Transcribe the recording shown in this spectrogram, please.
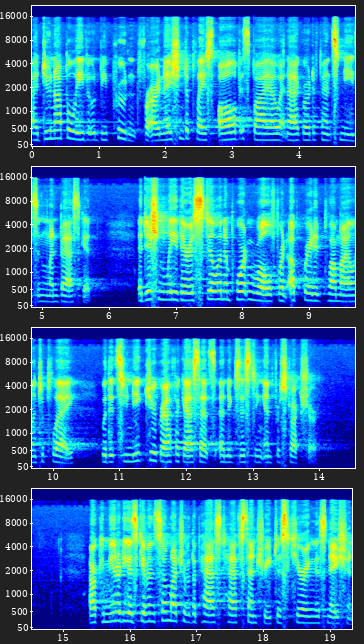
I do not believe it would be prudent for our nation to place all of its bio and agro-defense needs in one basket. Additionally, there is still an important role for an upgraded Plum Island to play with its unique geographic assets and existing infrastructure. Our community has given so much over the past half century to securing this nation.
